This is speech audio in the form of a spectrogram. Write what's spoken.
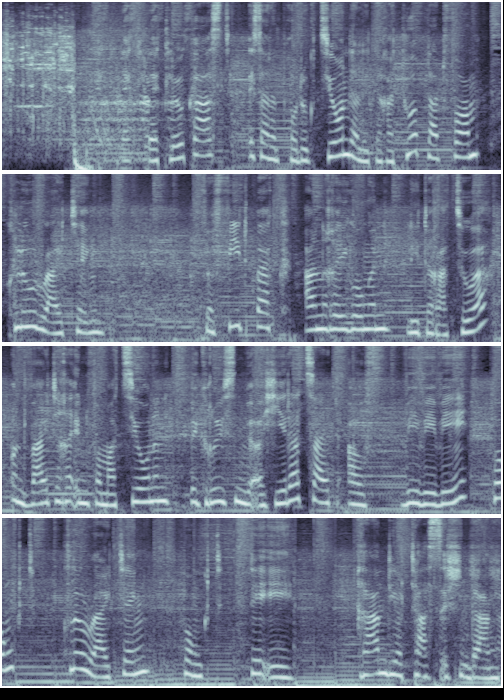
Der Cluecast ist eine Produktion der Literaturplattform ClueWriting. Für Feedback, Anregungen, Literatur und weitere Informationen begrüßen wir euch jederzeit auf www.cluewriting.de. Grandiotastischen Dank.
